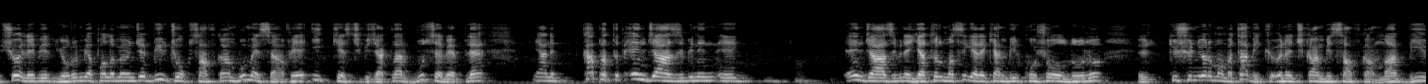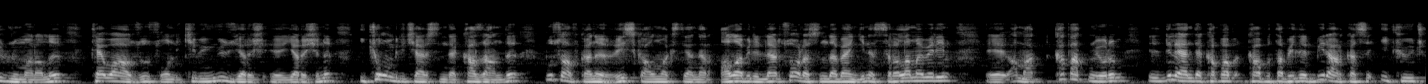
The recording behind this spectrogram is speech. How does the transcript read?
şöyle bir yorum yapalım önce. Birçok safkan bu mesafeye ilk kez çıkacaklar. Bu sebeple yani kapatıp en cazibinin e, en cazibine yatılması gereken bir koşu olduğunu e, düşünüyorum ama tabii ki öne çıkan bir safkan var. Bir numaralı Tevazu son 2100 yarış, e, yarışını 2.11 içerisinde kazandı. Bu safkanı risk almak isteyenler alabilirler. Sonrasında ben yine sıralama vereyim E, ama kapatmıyorum. E, dileyen de kapa, kapatabilir. Bir arkası 2, 3,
